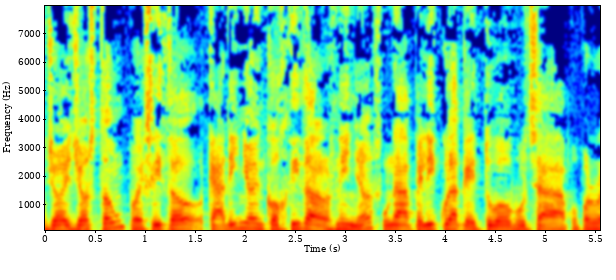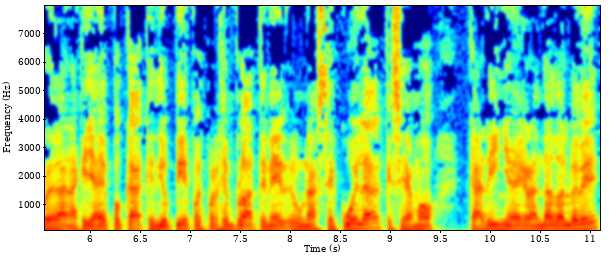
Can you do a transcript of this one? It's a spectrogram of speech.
Joe Johnston pues hizo Cariño encogido a los niños, una película que tuvo mucha popularidad en aquella época, que dio pie pues por ejemplo a tener una secuela que se llamó Cariño agrandado al bebé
